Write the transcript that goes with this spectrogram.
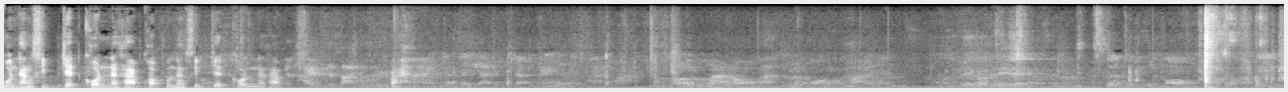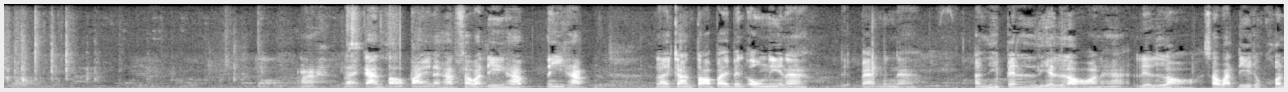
คุณทั้ง 17 คนนะครับ ขอบคุณทั้ง 17 คนนะครับไปมารายการต่อไปนะครับ สวัสดีครับ นี่ครับ รายการต่อไปเป็นองค์นี้นะ เดี๋ยวแป๊บหนึ่งนะ อันนี้เป็นเหรียญหล่อนะฮะ เหรียญหล่อ สวัสดีทุกคน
